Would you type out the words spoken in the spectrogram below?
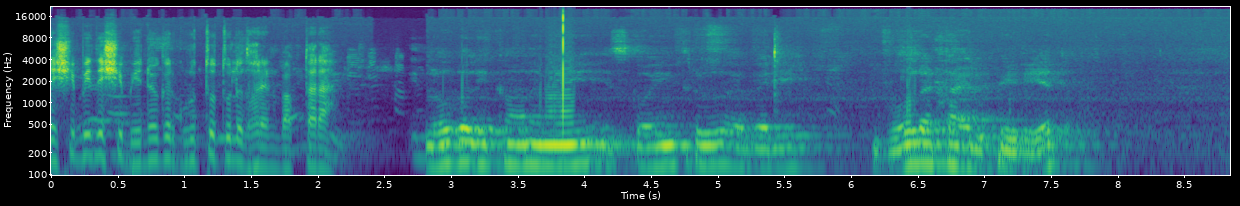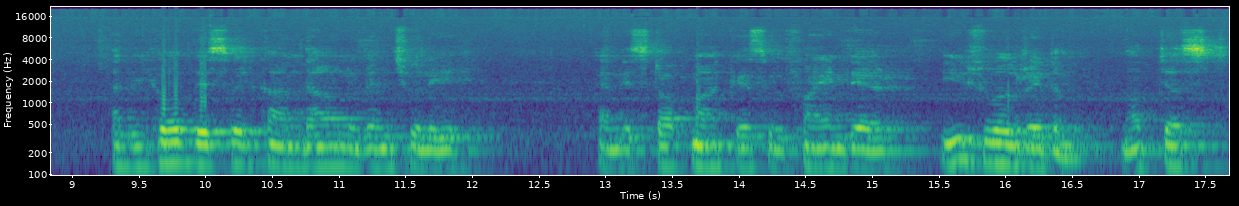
দেশি বিদেশি বিনিয়োগের গুরুত্ব তুলে ধরেন বক্তারা। Global economy is going through a very volatile period, and we hope this will calm down eventually, and the stock markets will find their usual rhythm, not just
